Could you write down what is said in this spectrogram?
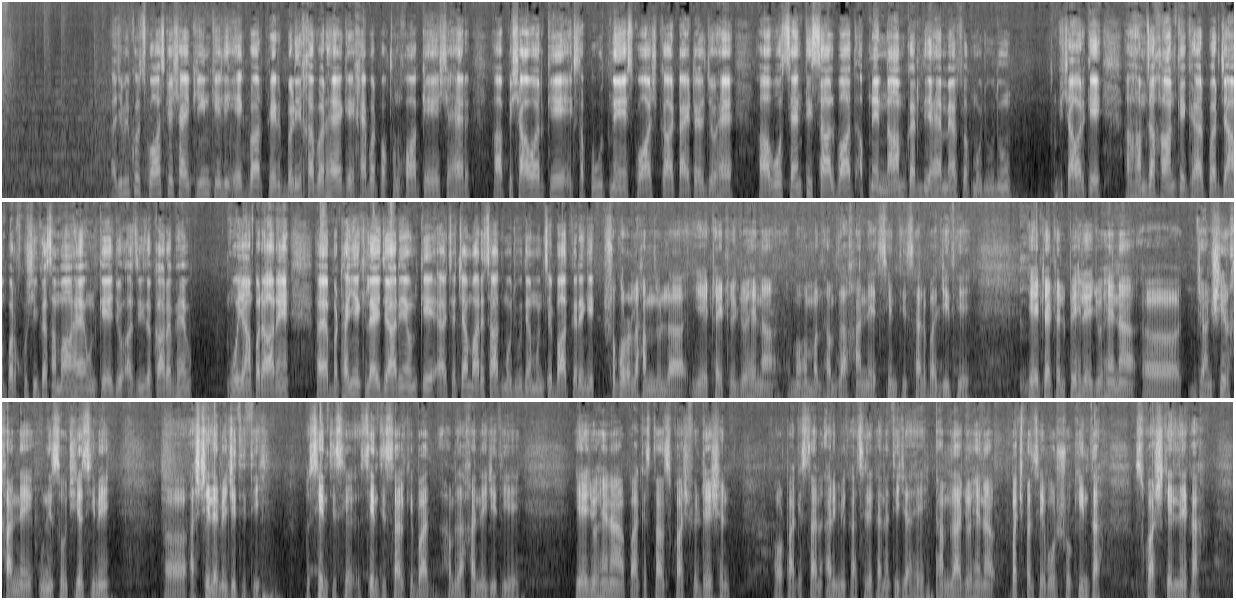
जी, बिल्कुल। स्क्वाश के शायकीन के लिए एक बार फिर बड़ी खबर है कि खैबर पख्तनख्वा के शहर पिशावर के एक सपूत ने स्क्वाश का टाइटल जो है वो सैंतीस साल बाद अपने नाम कर लिया है। मैं उस वक्त मौजूद हूँ पिशावर के हमज़ा ख़ान के घर पर, जहाँ पर खुशी का समा है। उनके जो अज़ीज़ अकारब हैं, वो यहाँ पर आ रहे हैं। मिठाइयाँ खिलाई जा रही हैं उनके। चचा हमारे साथ मौजूद हैं, हम उनसे बात करेंगे। शुक्र अलहमदिल्ला ये टाइटल जो है ना, मोहम्मद हमजा खान ने सैंतीस साल बाद जीते। ये टाइटल पहले जो है ना जानशीर खान ने उन्नीस सौ छियासी में ऑस्ट्रेलिया में जीती थी। तो सैंतीस के, सैंतीस साल के बाद हमजा खान ने जीती है। ये जो है ना, पाकिस्तान स्क्वाश फेडरेशन और पाकिस्तान आर्मी का सिले का नतीजा है। हमजा जो है ना, बचपन से बहुत शौकीन था स्क्वाश खेलने का।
